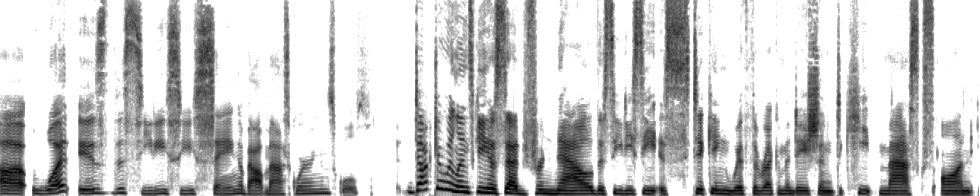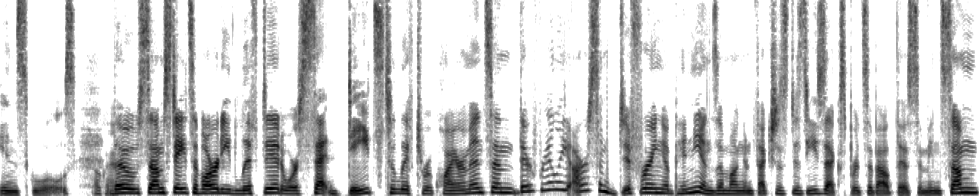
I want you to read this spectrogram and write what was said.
Uh, what is the CDC saying about mask wearing in schools? Dr. Walensky has said for now, the CDC is sticking with the recommendation to keep masks on in schools. Okay. Though some states have already lifted or set dates to lift requirements, and there really are some differing opinions among infectious disease experts about this. I mean, some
